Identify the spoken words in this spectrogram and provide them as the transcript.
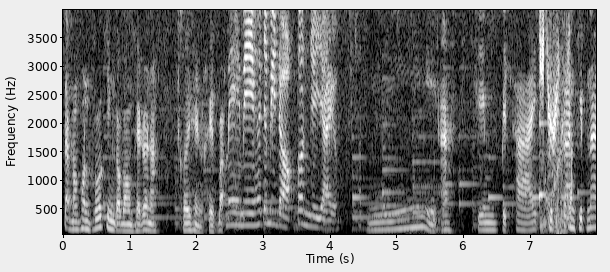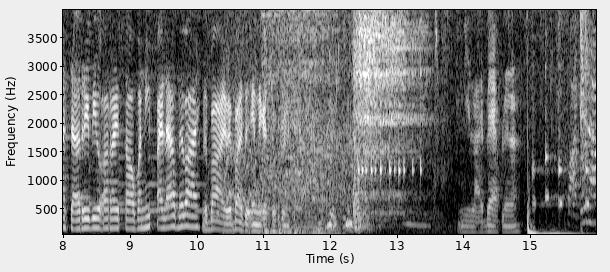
แต่บางคนเขาก็กินกระบองเพชรด้วยนะ เคยเห็นคลิปอะ เมย์เมย์เขาจะมีดอกต้นใหญ่นี่อะ ชิมปิดท้าย คลิปสั้นคลิปหน้าจะรีวิวอะไรต่อวันนี้ไปแล้ว บ๊ายบาย บ๊ายบาย บ๊ายบาย ตัวเองในกระจกเลยมีหลายแบบเลยนะๆฝาดด้วยนะ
